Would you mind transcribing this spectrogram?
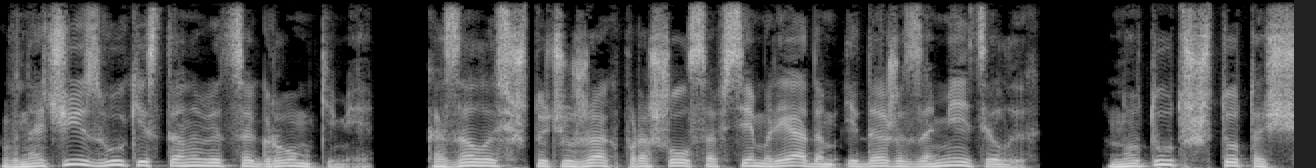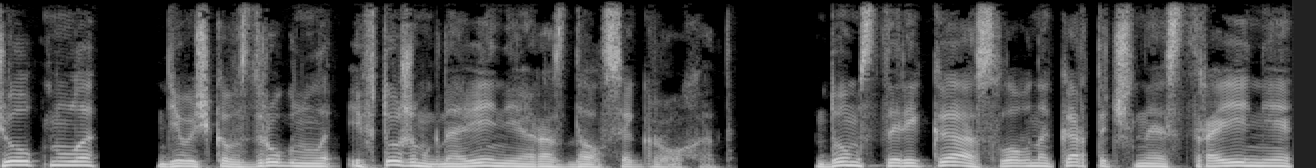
В ночи звуки становятся громкими. Казалось, что чужак прошел совсем рядом и даже заметил их, но тут что-то щелкнуло, девочка вздрогнула, и в то же мгновение раздался грохот. Дом старика, словно карточное строение,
